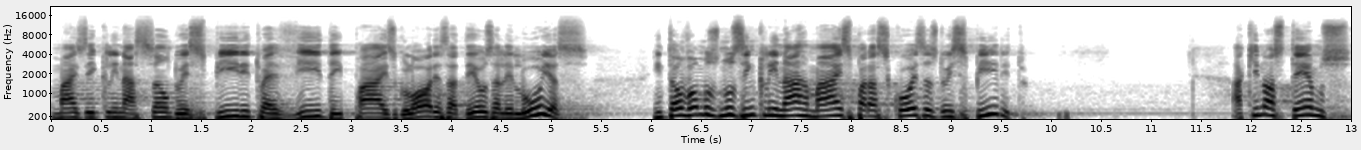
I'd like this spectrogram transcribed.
mas a inclinação do espírito é vida e paz. Glórias a Deus, aleluias. Então vamos nos inclinar mais para as coisas do espírito. Aqui nós temos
